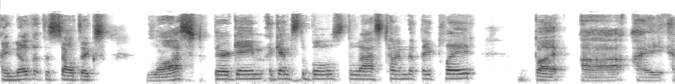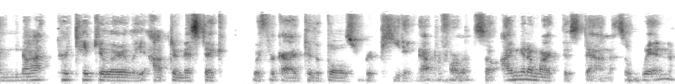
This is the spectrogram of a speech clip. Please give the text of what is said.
I know that the Celtics lost their game against the Bulls the last time that they played, but uh, I am not particularly optimistic with regard to the Bulls repeating that performance. So I'm going to mark this down as a win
